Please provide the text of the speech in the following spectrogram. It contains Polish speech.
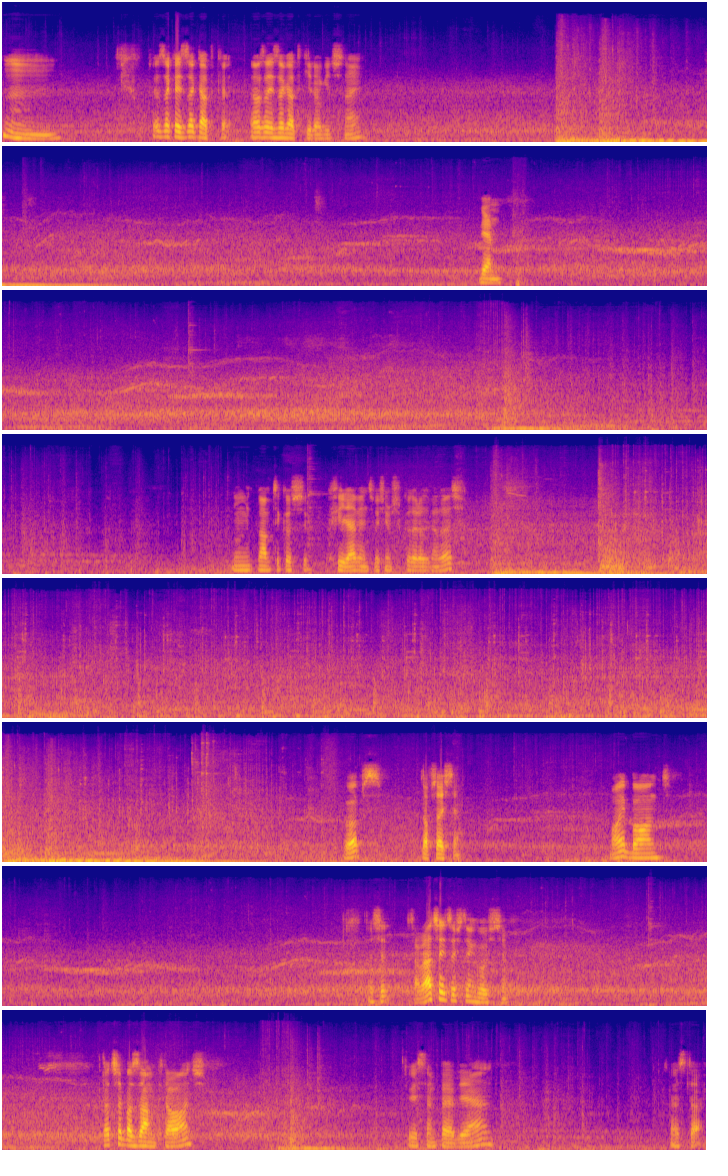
Hmm. To jest jakaś zagadka. Rodzaj zagadki logicznej. Wiem. Mm, Mam tylko chwilę, więc musimy szybko to rozwiązać. Ups, za wcześnie. Mój błąd. To się... To raczej coś w tym guście. To trzeba zamknąć. Tu jestem pewien. Teraz tak.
